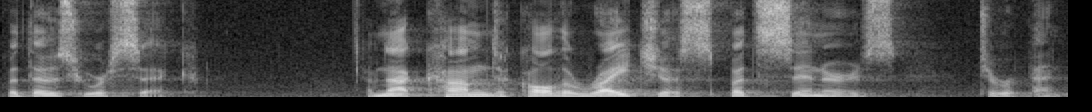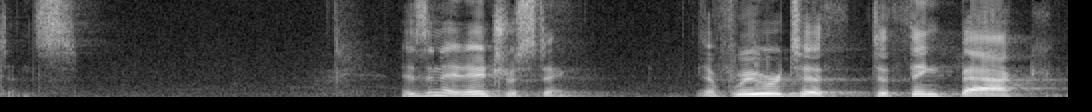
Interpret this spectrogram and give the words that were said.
but those who are sick. I've not come to call the righteous, but sinners to repentance. Isn't it interesting? If we were to, to think back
